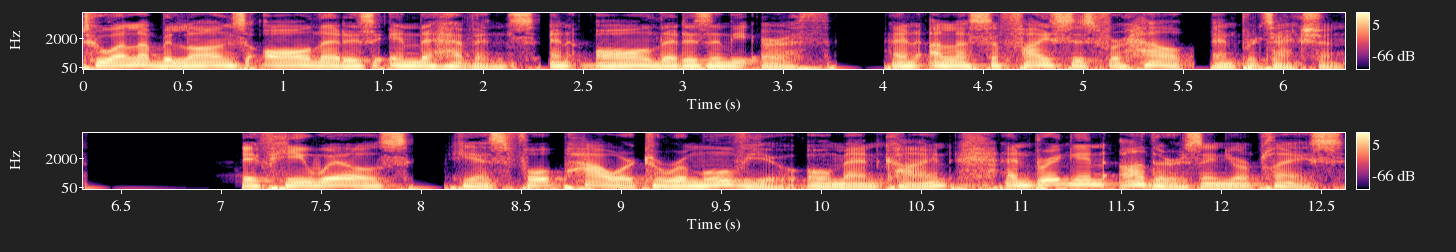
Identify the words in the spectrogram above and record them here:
To Allah belongs all that is in the heavens and all that is in the earth, and Allah suffices for help and protection. If He wills, He has full power to remove you, O mankind, and bring in others in your place.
